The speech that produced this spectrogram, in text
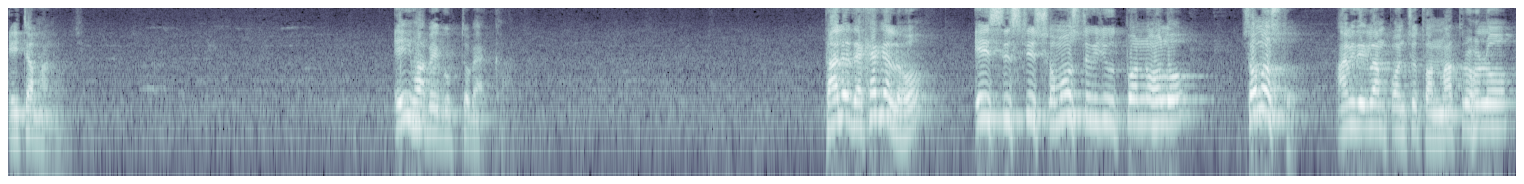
এইটা মানে হচ্ছে। এইভাবে গুপ্ত ব্যাখ্যা। তাহলে দেখা গেল, এই সৃষ্টির সমস্ত কিছু উৎপন্ন হলো, সমস্ত। আমি দেখলাম পঞ্চ তন্মাত্র হলো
